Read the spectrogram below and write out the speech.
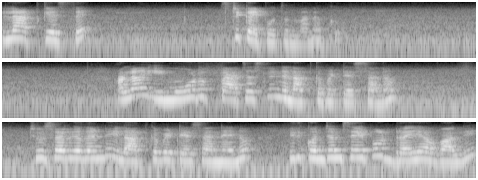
ఇలా అతికేస్తే స్టిక్ అయిపోతుంది మనకు. అలా ఈ మూడు ప్యాచెస్ని నేను అతకబెట్టేస్తాను చూసారు కదండి ఇలా అతకబెట్టేసాను నేను. ఇది కొంచెం సేపు డ్రై అవ్వాలి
